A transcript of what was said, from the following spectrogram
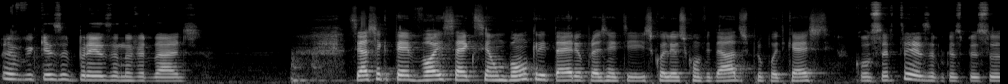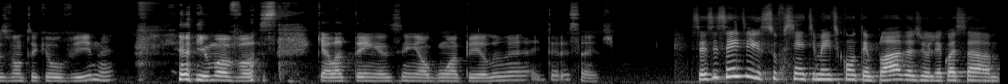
Eu fiquei surpresa, na verdade. Você acha que ter voz sexy é um bom critério para a gente escolher os convidados para o podcast? Com certeza, porque as pessoas vão ter que ouvir, né? e uma voz que ela tem, assim, algum apelo é interessante. Você se sente suficientemente contemplada, Júlia, com essa,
